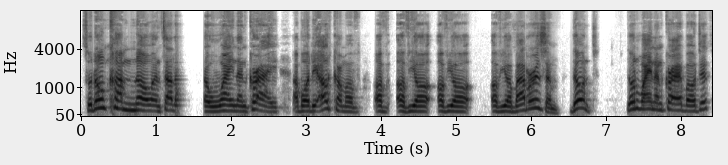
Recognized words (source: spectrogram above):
So don't come now and start to whine and cry about the outcome of, of, of your of your of your barbarism. Don't. Don't whine and cry about it.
